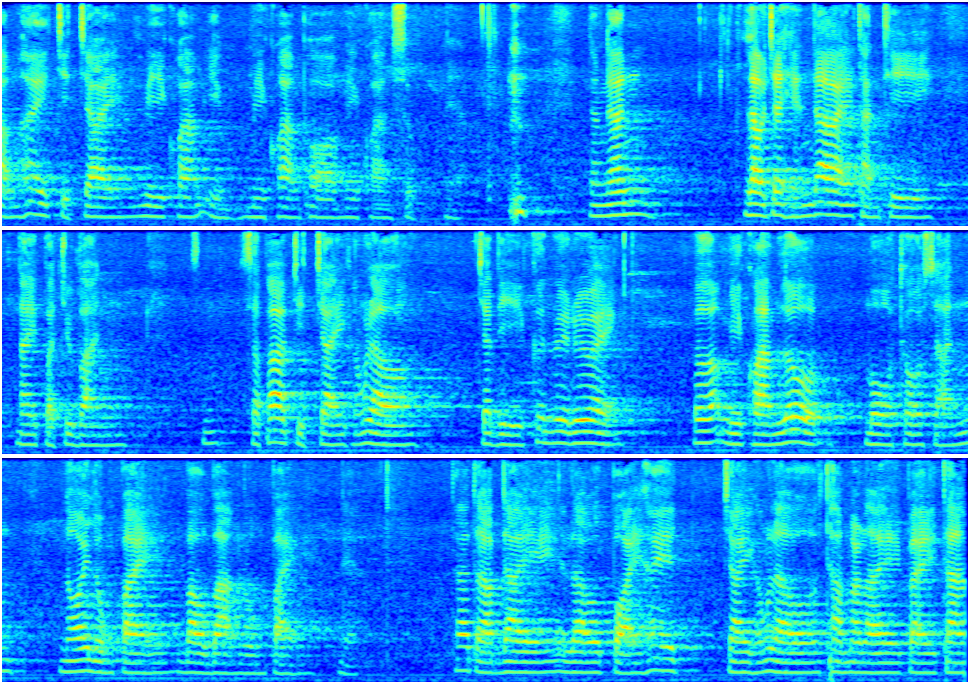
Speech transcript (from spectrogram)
ทำให้จิตใจมีความอิ่ม มีความพอมีความสุขเนี่ยดังนั้นเราจะเห็นได้ทันทีในปัจจุบัน สภาพจิตใจของเราจะดีขึ้นเรื่อย ๆ เพราะมีความโลภโมโทสัน น้อยลงไป เบาบางลงไปเนี่ยถ้าตราบใดเราปล่อยให้ใจของเราทำอะไรไปตาม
